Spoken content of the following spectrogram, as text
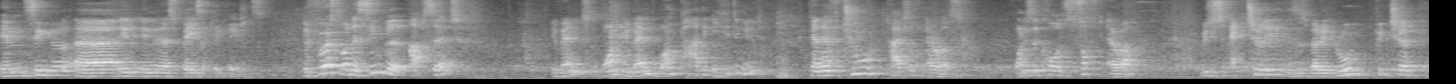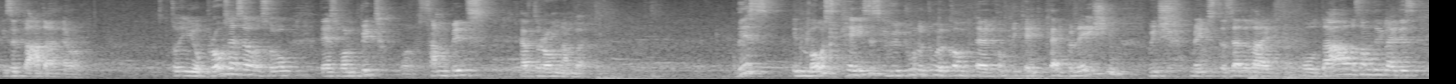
in single, uh, in, in uh, space applications. The first one, a single upset event, one event, one particle hitting it, can have two types of errors. One is called soft error, which is actually, this is very crude picture, is a data error. So in your processor or so, there's one bit, or some bits have the wrong number. This, in most cases, if you do not do a com uh, complicated calculation, which makes the satellite fall down or something like this,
